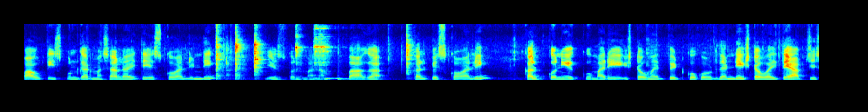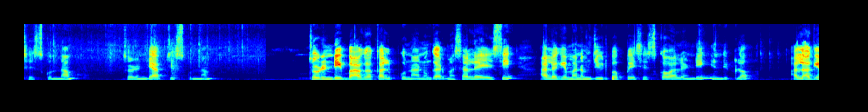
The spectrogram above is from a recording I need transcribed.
పావు టీ స్పూన్ గరం మసాలా అయితే వేసుకోవాలండి. వేసుకొని మనం బాగా కలిపేసుకోవాలి. కలుపుకొని ఎక్కువ మరి స్టవ్ మీద పెట్టుకోకూడదండి. స్టవ్ అయితే ఆఫ్ చేసేసుకుందాం. చూడండి ఆఫ్ చేసుకుందాం. చూడండి బాగా కలుపుకున్నాను. గరం మసాలా వేసి అలాగే మనం జీడిపప్పు వేసేసుకోవాలండి ఇందులో అలాగే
